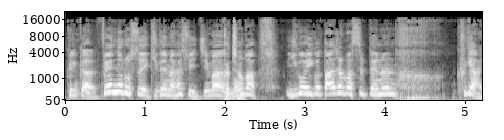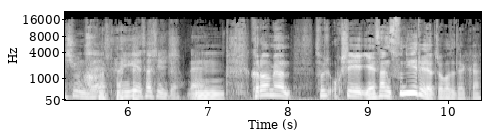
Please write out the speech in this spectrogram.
그러니까 팬으로서의 기대는 할 수 있지만 그쵸. 뭔가 이거 이거 따져봤을 때는 하, 크게 아쉬운데 이게 사실이죠. 네. 음. 그러면 소- 혹시 예상 순위를 여쭤봐도 될까요?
